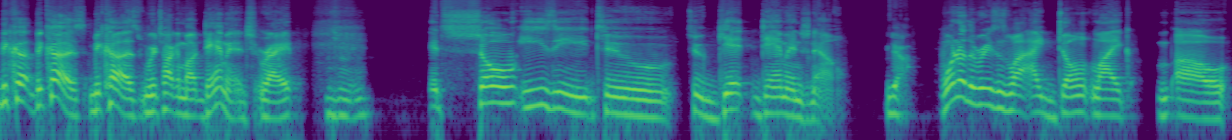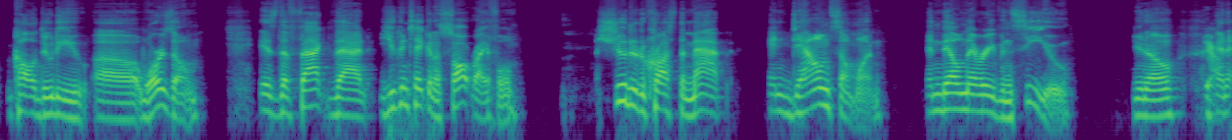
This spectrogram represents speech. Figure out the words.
because because because we're talking about damage right Mhm. it's so easy to to get damage now yeah one of the reasons why I don't like uh, Call of Duty uh, Warzone is the fact that you can take an assault rifle, shoot it across the map, and down someone, and they'll never even see you. You know, Yeah. and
